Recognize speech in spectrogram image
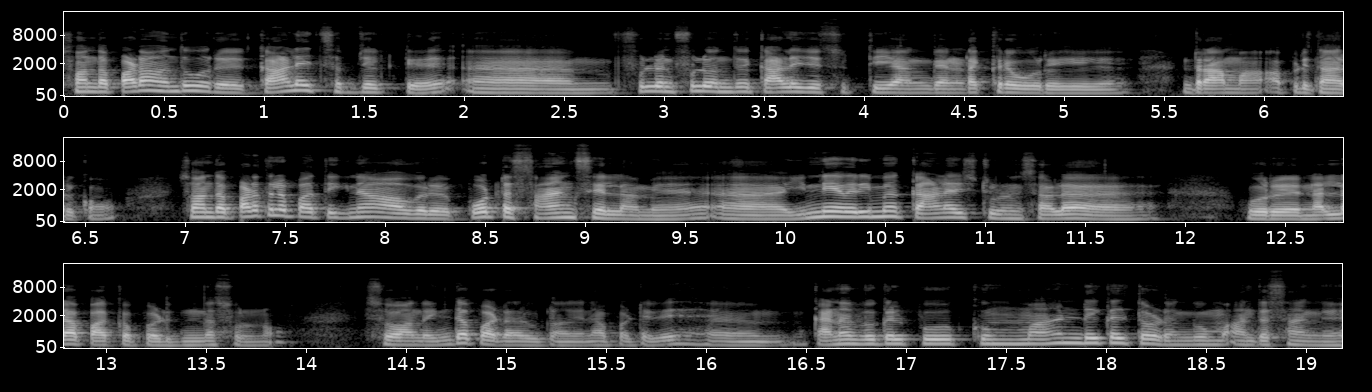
ஸோ அந்த படம் வந்து ஒரு college subject full and full வந்து காலேஜை சுற்றி அங்கே நடக்கிற ஒரு ட்ராமா அப்படி தான் இருக்கும். ஸோ அந்த படத்தில் பார்த்திங்கன்னா அவர் போட்ட சாங்ஸ் எல்லாமே இன்னைய வரையுமே காலேஜ் ஸ்டூடெண்ட்ஸால் ஒரு நல்லா பார்க்கப்படுதுன்னு தான் சொல்லணும். ஸோ அந்த இந்த பாட்டாக இருக்கட்டும் அது என்ன பாட்டுது கனவுகள் பூக்கும் ஆண்டுகள் தொடங்கும் அந்த சாங்கு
